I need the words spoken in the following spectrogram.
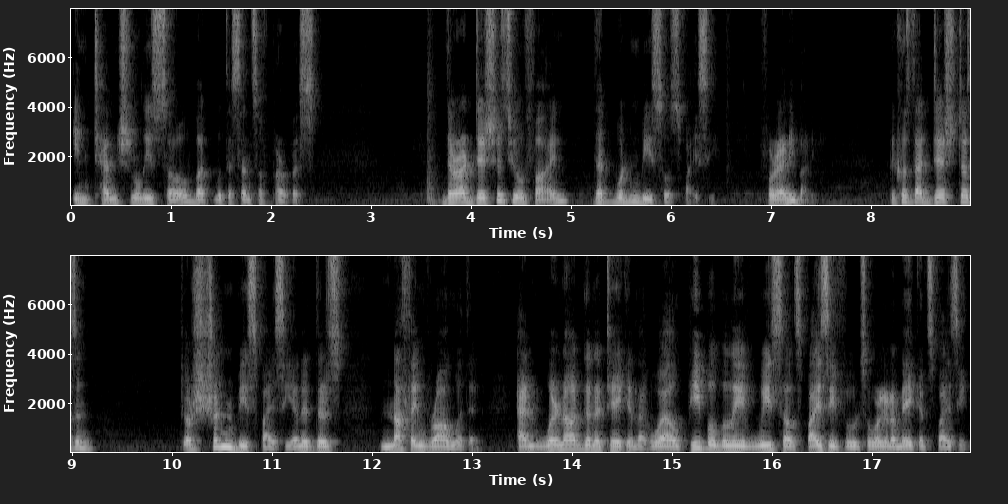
intentionally so, but with a sense of purpose. There are dishes you'll find that wouldn't be so spicy for anybody because that dish doesn't or shouldn't be spicy, and it, there's nothing wrong with it. And we're not going to take it like, well, people believe we sell spicy food, so we're going to make it spicy.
